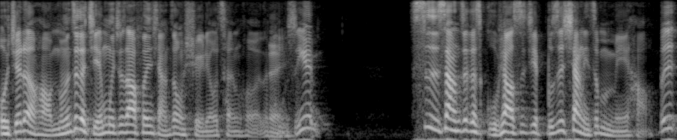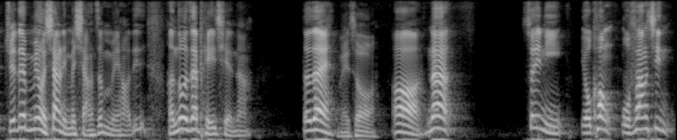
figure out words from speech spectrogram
我觉得哈，我们这个节目就是要分享这种血流成河的故事，因为事实上这个股票世界不是像你这么美好，不是绝对没有像你们想这么美好，很多人在赔钱呐，对不对？没错。哦，那。所以你有空，我相信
